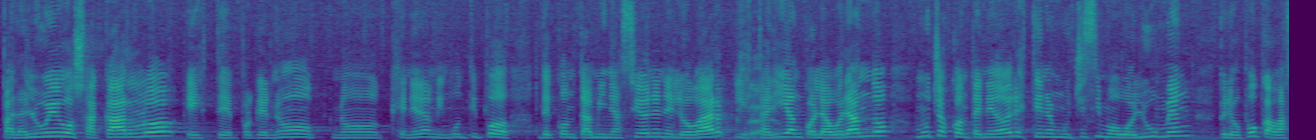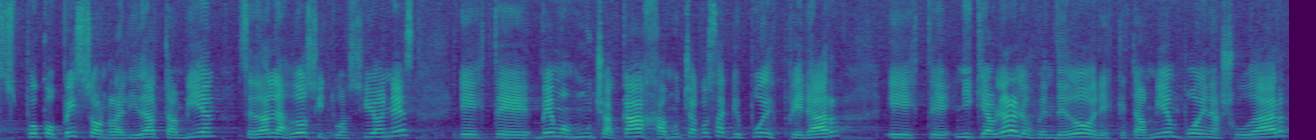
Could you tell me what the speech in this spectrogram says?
para luego sacarlo, este, porque no, no genera ningún tipo de contaminación en el hogar y Claro. estarían colaborando. Muchos contenedores tienen muchísimo volumen, pero poco peso en realidad también. Se dan las dos situaciones. Este, vemos mucha caja, mucha cosa que puede esperar. Este, ni que hablar a los vendedores, que también pueden ayudar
